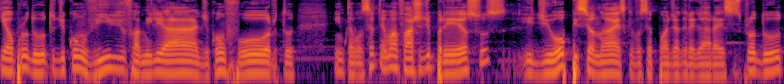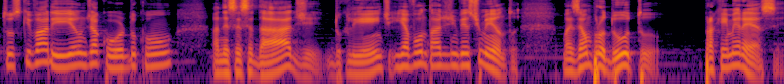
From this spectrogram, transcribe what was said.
Que é o produto de convívio familiar, de conforto. Então você tem uma faixa de preços e de opcionais que você pode agregar a esses produtos que variam de acordo com a necessidade do cliente e a vontade de investimento. Mas é um produto para quem merece.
